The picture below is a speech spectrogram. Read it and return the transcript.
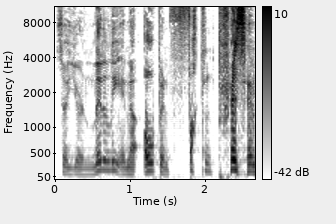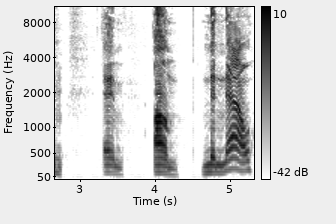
so you're literally in an open fucking prison. And um, now,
